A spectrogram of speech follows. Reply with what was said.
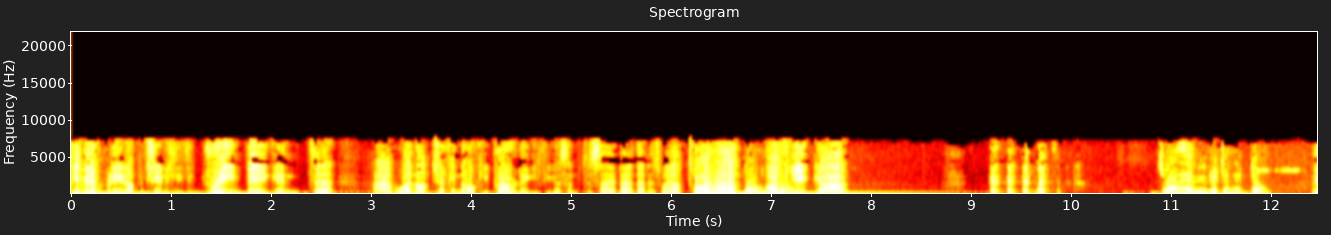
giving everybody an opportunity to dream big and uh, ah, why not chuck in the hockey pro league if you've got something to say about that as well. Tyrone, Down, off John. you go. John, have you written it down? No,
